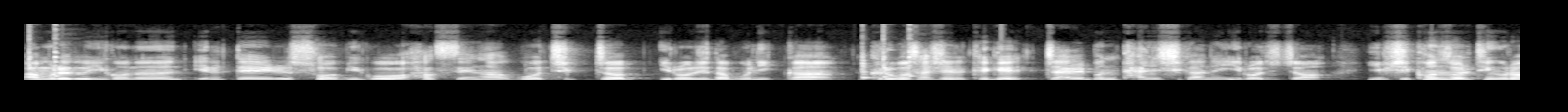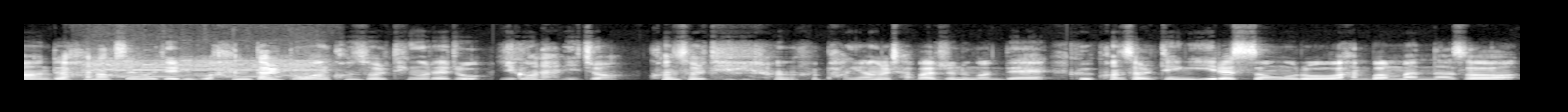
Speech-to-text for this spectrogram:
아무래도 이거는 1대1 수업이고 학생하고 직접 이루어지다 보니까 그리고 사실 되게 짧은 단시간에 이루어지죠. 입시 컨설팅을 하는데 한 학생을 데리고 한 달 동안 컨설팅을 해줘. 이건 아니죠. 컨설팅이라는 방향을 잡아주는 건데 그 컨설팅 일회성으로 한 번 만나서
